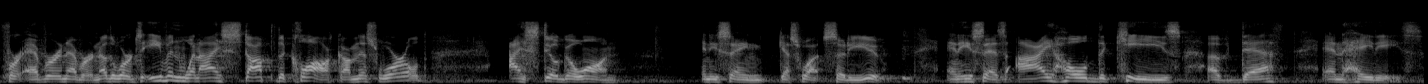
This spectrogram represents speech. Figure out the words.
forever and ever. In other words, even when I stop the clock on this world, I still go on. And he's saying, Guess what? So do you. And he says, I hold the keys of death and Hades.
